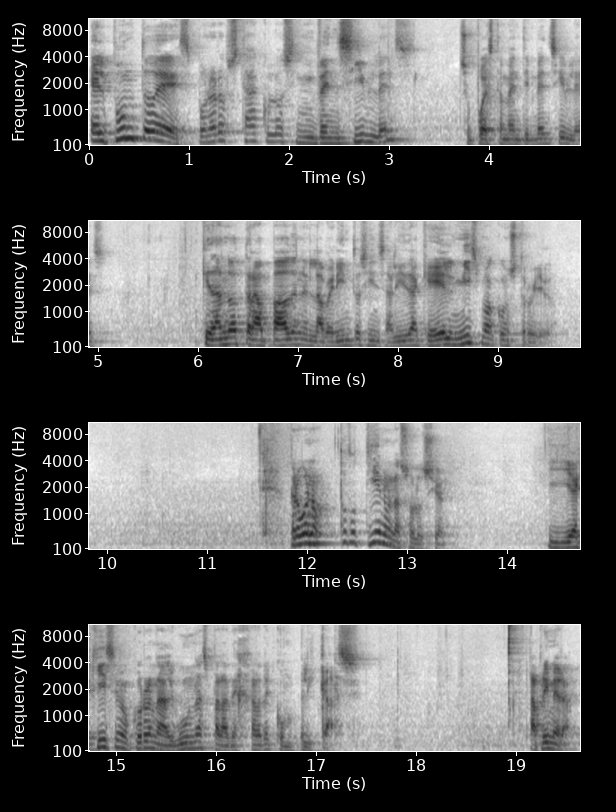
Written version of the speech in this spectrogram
El punto es poner obstáculos invencibles, supuestamente invencibles, quedando atrapado en el laberinto sin salida que él mismo ha construido. Pero bueno, todo tiene una solución. Y aquí se me ocurren algunas para dejar de complicarse. La primera,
